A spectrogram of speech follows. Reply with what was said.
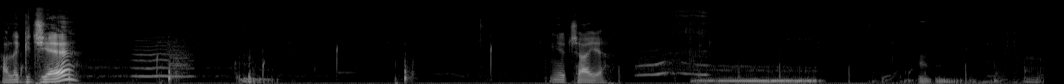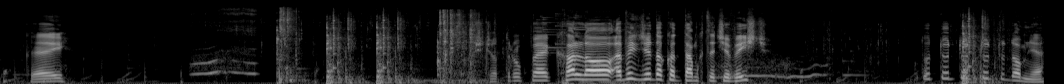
Ale gdzie? Nie czaję. Okej. Kościotrupek. Halo, a wy gdzie dokąd tam chcecie wyjść? Tu, tu, tu, tu, tu do mnie.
